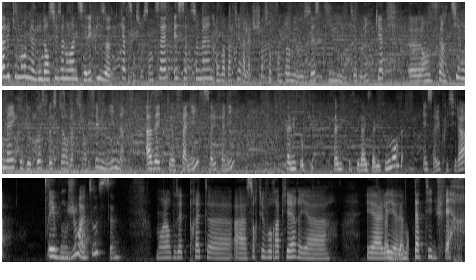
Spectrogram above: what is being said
Salut tout le monde, bienvenue dans Season 1, c'est l'épisode 467 et cette semaine on va partir à la chasse aux fantômes et aux esprits diaboliques. Euh, on fait un petit remake de Ghostbusters version féminine avec Fanny. Salut Fanny. Salut Sophie, salut Priscilla et salut tout le monde. Et salut Priscilla. Et bonjour à tous. Bon alors vous êtes prêtes euh, à sortir vos rapières et à, et à aller euh, évidemment. tâter du fer?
